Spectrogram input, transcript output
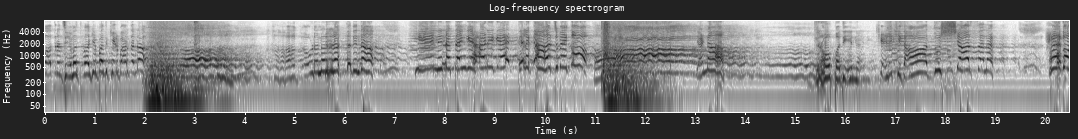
ಮಾತ್ರ ಜೀವಂತವಾಗಿ ಬದುಕಿರಬಾರ್ದಲ್ಲ? ಆ ಗೌಡನ ರಕ್ತದಿಂದ ಈ ನಿನ್ನ ತಂಗಿ ಹಣಿಗೆ ತಿಲಕ ಹಚ್ಚಬೇಕು ಅಣ್ಣ, ದ್ರೌಪದಿಯನ್ನು ಕೆಣಕಿದ ದುಶಾಸನ ಹೇಗೋ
